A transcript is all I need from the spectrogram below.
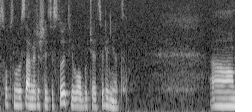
собственно, вы сами решите, стоит его обучать или нет. А,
